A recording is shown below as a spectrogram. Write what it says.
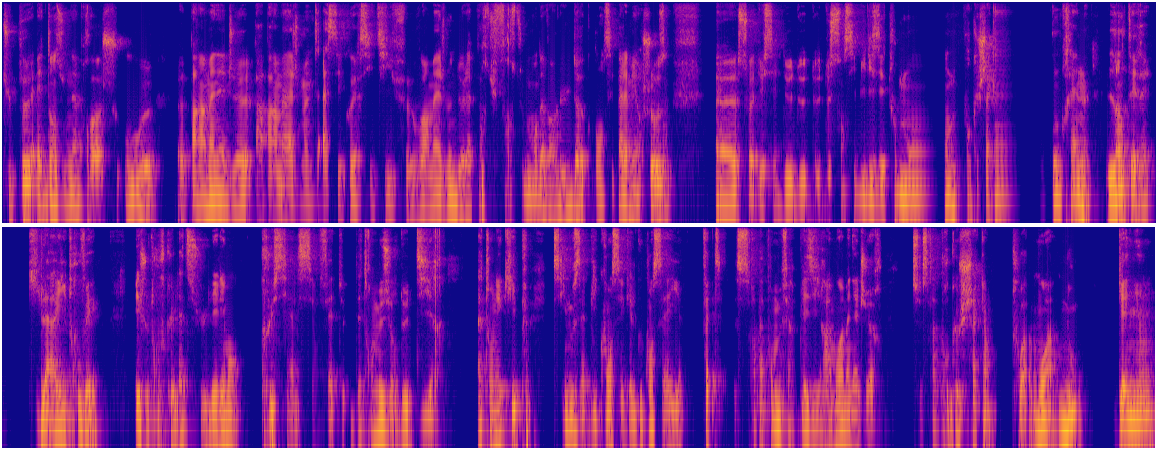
tu peux être dans une approche où, euh, par, un manager, par, un management assez coercitif, euh, voire management de la peur, tu forces tout le monde à avoir lu le doc. Bon, c'est pas la meilleure chose. soit tu essaies de, de, de sensibiliser tout le monde pour que chacun comprenne l'intérêt qu'il a à y trouver. Et je trouve que là-dessus, l'élément crucial, c'est en fait d'être en mesure de dire à ton équipe, si nous appliquons ces quelques conseils, en fait, ce sera pas pour me faire plaisir à moi, manager, ce sera pour que chacun, toi, moi, nous, gagnons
